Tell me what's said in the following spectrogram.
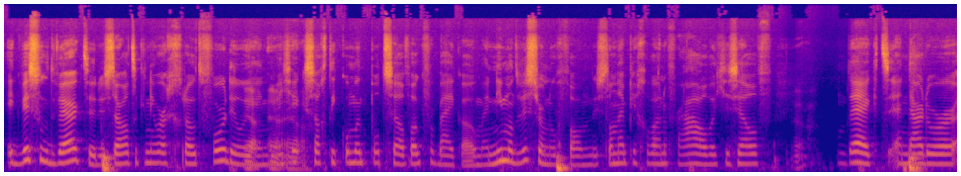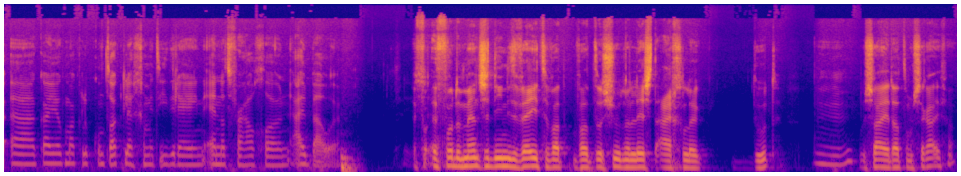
ik wist hoe het werkte. Dus daar had ik een heel erg groot voordeel Ja, in. ja, Weet je, ik zag die commentpot zelf ook voorbij komen. En niemand wist er nog van. Dus dan heb je gewoon een verhaal wat je zelf ontdekt. En daardoor eh, kan je ook makkelijk contact leggen met iedereen. En dat verhaal gewoon uitbouwen. Dus, En voor de mensen die niet weten wat, wat de journalist eigenlijk doet, mhm. hoe zou je dat omschrijven?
